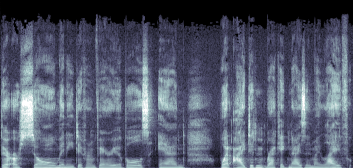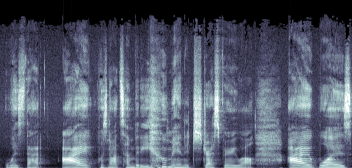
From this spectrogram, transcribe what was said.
There are so many different variables. And what I didn't recognize in my life was that I was not somebody who managed stress very well. I was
